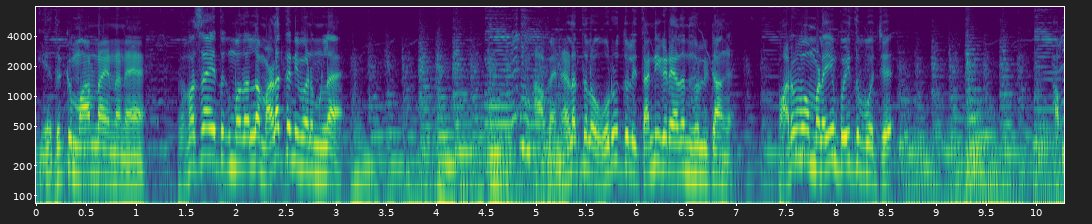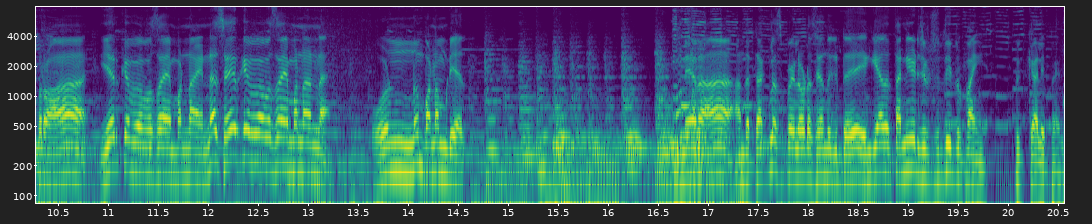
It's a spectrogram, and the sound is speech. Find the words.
எதுக்கு மாறினா என்னன்னு? விவசாயத்துக்கு முதல்ல மழை தண்ணி வேணும்ல. அவன் நிலத்துல ஒரு துளி தண்ணி கிடையாதுன்னு சொல்லிட்டாங்க. பருவமழையும் பொய்த்து போச்சு. அப்புறம் இயற்கை விவசாயம் பண்ணா என்ன? செயற்கை விவசாயம் பண்ணா என்ன? ஒன்றும் பண்ண முடியாது. நேரம் அந்த டக்லஸ் பயலோட சேர்ந்துக்கிட்டு எங்கேயாவது தண்ணி அடிச்சுட்டு சுத்திட்டு இருப்பாங்க. பிக்காளி பயல.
